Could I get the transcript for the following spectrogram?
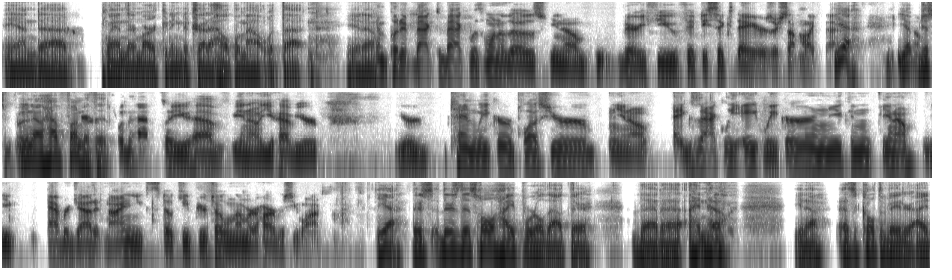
And uh, plan their marketing to try to help them out with that you know? And put it back to back with one of those you know very few 56 dayers or something like that. Yeah. Yep you just you know have fun with it. with that. So you have you know you have your your 10 weeker plus your you know exactly eight weeker and you can you know you average out at nine and you can still keep your total number of harvests you want yeah there's there's this whole hype world out there that uh, i know you know, as a cultivator, I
